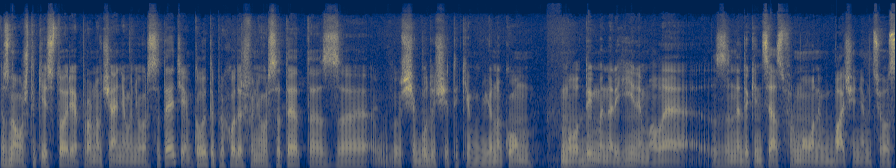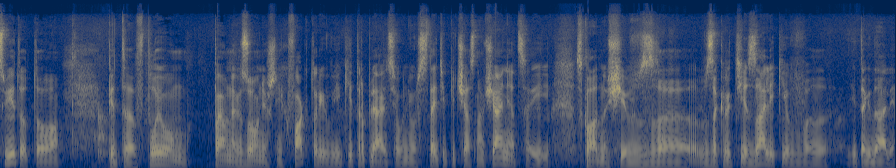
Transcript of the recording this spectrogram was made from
знову ж таки історія про навчання в університеті. Коли ти приходиш в університет е, з ще будучи таким юнаком. Молодим, енергійним, але з не до кінця сформованим баченням цього світу, то під впливом певних зовнішніх факторів, які трапляються в університеті під час навчання, це і складнощі в, закритті заліків е, і так далі.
